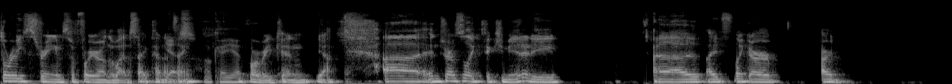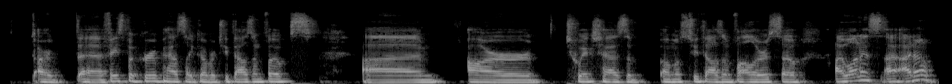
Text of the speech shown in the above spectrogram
three streams before you're on the website kind of yes. thing. Okay, yeah. Before we can, yeah. Uh, in terms of like the community, uh, I like our our our uh, Facebook group has like over 2,000 folks. Um, our Twitch has a, almost 2,000 followers. So I want to, I, I, don't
